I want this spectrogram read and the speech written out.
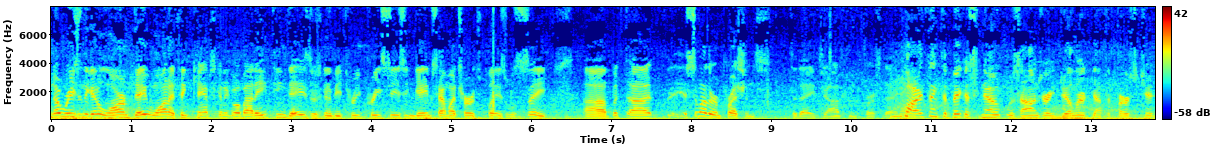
no reason to get alarmed. Day one, I think camp's going to go about 18 days. There's going to be three preseason games. How much Hurts plays, we'll see. Uh, but uh, some other impressions today, John, from the first day. Well, I think the biggest note was Andre Dillard got the first chip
